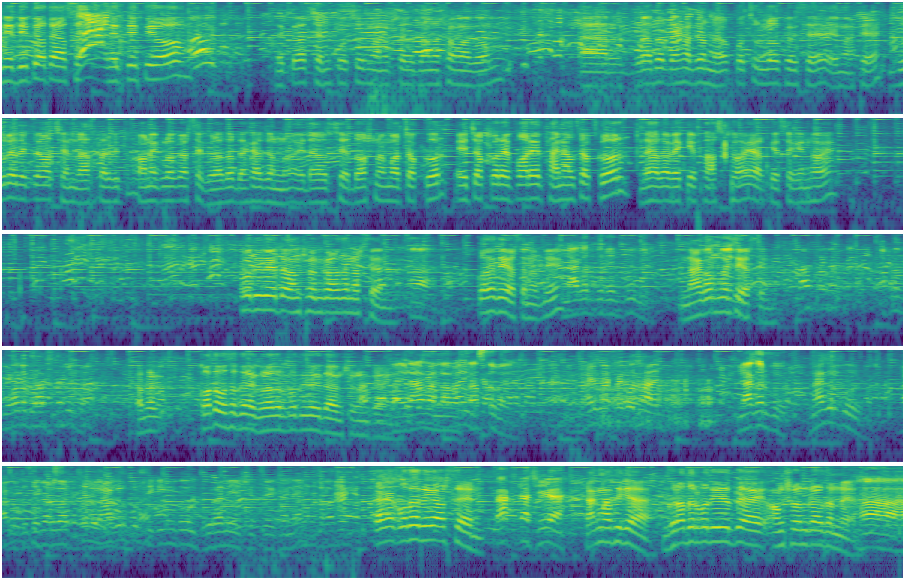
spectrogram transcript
ইনি দ্বিতীয়তে আছে ইনি তৃতীয়। দেখতে পাচ্ছেন, প্রচুর মানুষের জনসমাগম। আর ঘোড়াদৌড় দেখার জন্য প্রচুর লোক হয়েছে এই মাঠে। দূরে দেখতে পাচ্ছেন, রাস্তার ভিতরে অনেক লোক আছে ঘোড়াদৌড় দেখার জন্য। এটা হচ্ছে দশ নম্বর চক্কর। এই চক্করে পরে ফাইনাল চক্কর। দেখা যাবে কে ফার্স্ট হয় আর কে সেকেন্ড হয়। প্রতিযোগিতায় অংশগ্রহণ করার জন্য আসছেন? হ্যাঁ। কোথা থেকে আসছেন আপনি? নাগরপুরের নাগরপুর থেকে আসছেন আপনার কত বছর ধরে ঘোড়াদৌড় প্রতিযোগিতায় অংশগ্রহণ করেন? আমার নাম স্বাস্থ্য ভাই। ভাইয়ের বাসা কোথায়? নাগরপুর। নাগরপুর। নাগরপুর থেকে কিন্তু ঘোরা নিয়ে এসেছে এখানে। কাকা কোথা থেকে আসছেন? কাকনা থেকে? ঘোড়াদৌড় প্রতিযোগিতায় অংশগ্রহণ করার জন্য? হ্যাঁ হ্যাঁ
